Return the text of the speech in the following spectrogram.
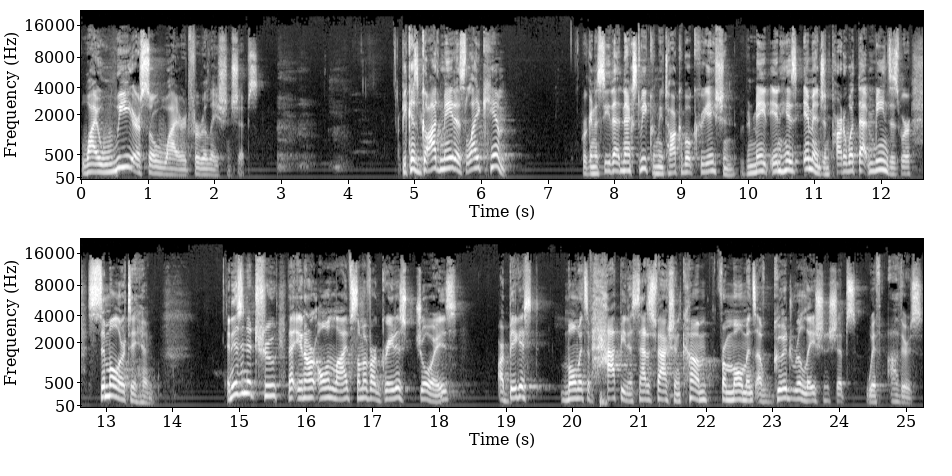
why we are so wired for relationships. Because God made us like Him. We're going to see that next week when we talk about creation. We've been made in His image, and part of what that means is we're similar to Him. And isn't it true that in our own lives, some of our greatest joys, our biggest moments of happiness, satisfaction come from moments of good relationships with others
